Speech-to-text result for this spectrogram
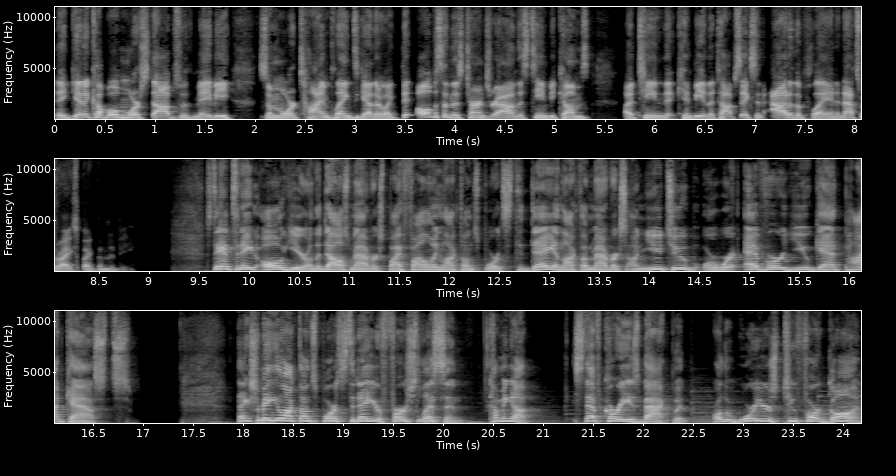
They get a couple of more stops with maybe some more time playing together. Like th- all of a sudden, this turns around. This team becomes a team that can be in the top six and out of the play in, and that's where I expect them to be. Stay up to date all year on the Dallas Mavericks by following Locked On Sports today and Locked On Mavericks on YouTube or wherever you get podcasts. Thanks for making Locked On Sports today your first listen. Coming up, Steph Curry is back, but are the Warriors too far gone?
